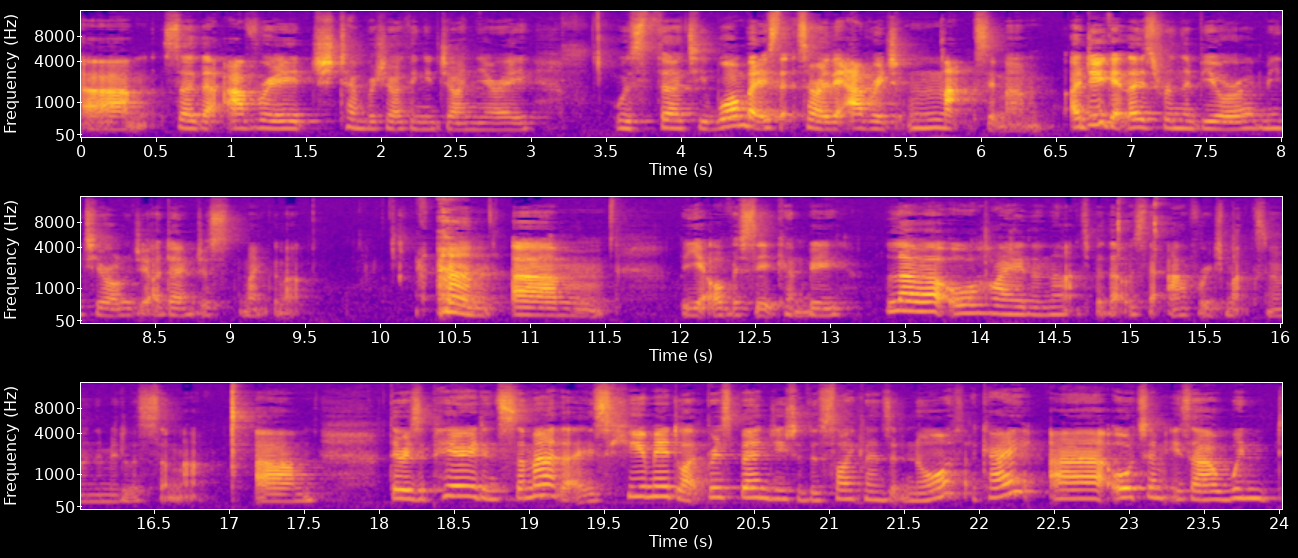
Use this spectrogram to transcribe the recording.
Um, so the average temperature I think in January was 31, but it's, sorry, the average maximum. I do get those from the Bureau of Meteorology. I don't just make them up. um, but yeah, obviously it can be lower or higher than that, but that was the average maximum in the middle of summer. Um, there is a period in summer that is humid, like Brisbane, due to the cyclones at north. Okay, uh, autumn is our wind.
